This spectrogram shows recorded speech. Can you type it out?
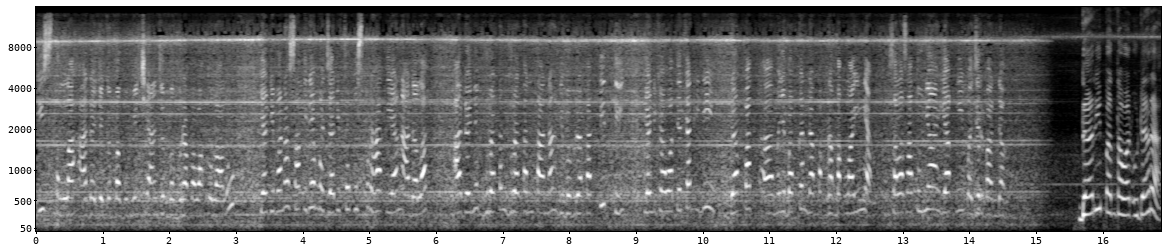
terjadi setelah adanya gempa bumi Cianjur beberapa waktu lalu yang di mana saat ini yang menjadi fokus perhatian adalah adanya guratan-guratan tanah di beberapa titik yang dikhawatirkan ini dapat uh, menyebabkan dampak-dampak lainnya salah satunya yakni banjir bandang. Dari pantauan udara,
